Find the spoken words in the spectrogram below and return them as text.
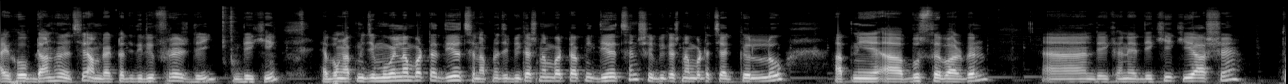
আই হোপ ডান হয়েছে। আমরা একটা যদি রিফ্রেশ দিই, দেখি। এবং আপনি যে মোবাইল নাম্বারটা দিয়েছেন, আপনার যে বিকাশ নাম্বারটা আপনি দিয়েছেন, সেই বিকাশ নাম্বারটা চেক করলেও আপনি বুঝতে পারবেন। অ্যান্ড এখানে দেখি কি আসে। তো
